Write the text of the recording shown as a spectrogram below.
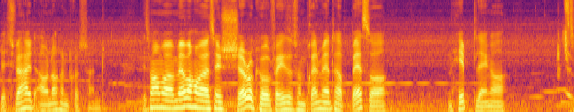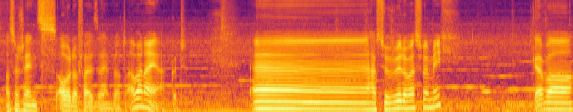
Das wäre halt auch noch interessant. Jetzt machen wir, wir machen das nächste Share Code. Vielleicht ist es vom Brennwert besser. Und hebt länger. Was wahrscheinlich auch der Fall sein wird. Aber naja, gut. Äh, hast du wieder was für mich? Gaffer,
